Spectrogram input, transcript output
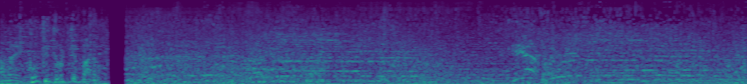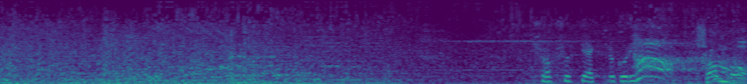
আমায় গতি ধরতে পারো। সব শক্তি একত্র করি। সম্ভব।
